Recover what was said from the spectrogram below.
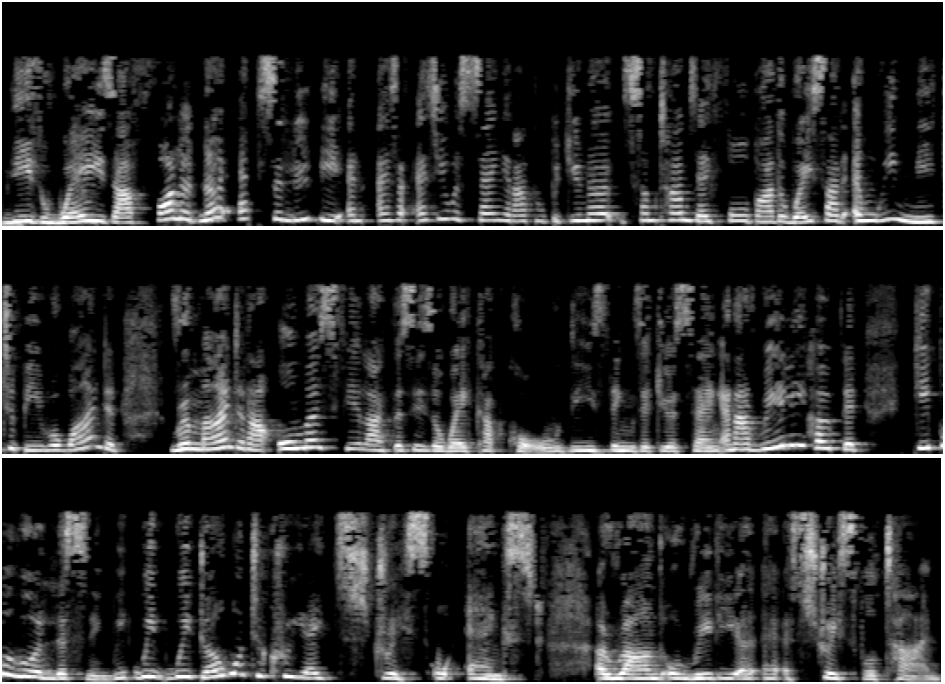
these ways I followed. No, absolutely. And as, as you were saying it, I thought, but you know, sometimes they fall by the wayside and we need to be reminded, reminded. I almost feel like this is a wake up call, these things that you're saying. And I really hope that people who are listening, we, we, we don't want to create stress or angst around already a, a stressful time.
